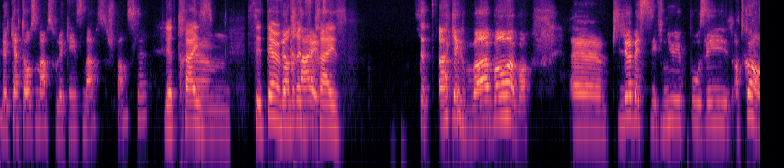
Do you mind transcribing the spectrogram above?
le 14 mars ou le 15 mars, je pense. Là. Le 13. Euh, C'était un vendredi 13. OK, bon, bon, bon. Euh, puis là, ben, c'est venu poser. En tout cas,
